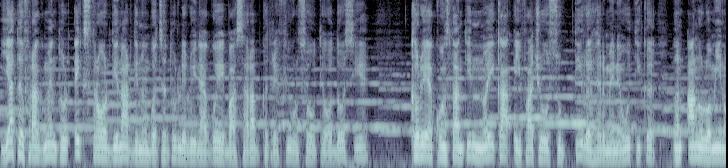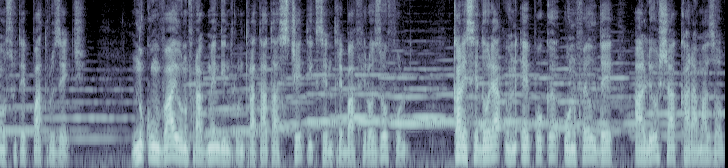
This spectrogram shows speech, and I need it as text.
Iată fragmentul extraordinar din învățăturile lui Neagoe Basarab către fiul său Teodosie, căruia Constantin Noica îi face o subtilă hermeneutică în anul 1940. Nu cumva e un fragment dintr-un tratat ascetic, se întreba filozoful, care se dorea în epocă un fel de Alyosha Karamazov.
